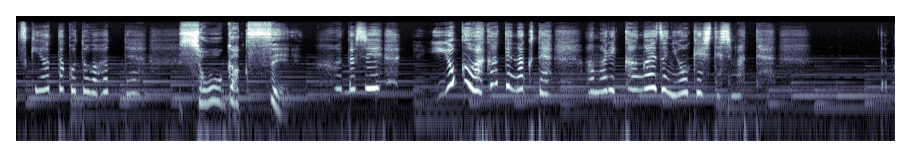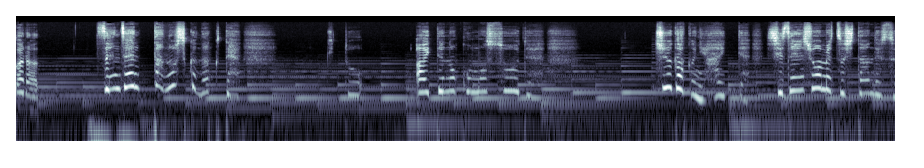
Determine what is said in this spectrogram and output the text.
付き合ったことがあって。小学生？私よく分かってなくてあまり考えずに OK してしまって。だから全然楽しくなくて。きっと相手の子もそうで中学に入って自然消滅したんです。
